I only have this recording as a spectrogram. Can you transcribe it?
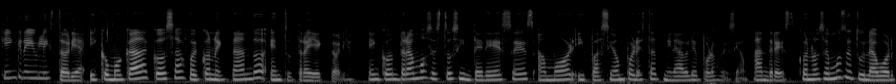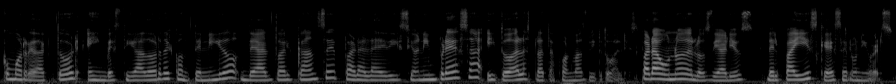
Qué increíble historia y como cada cosa fue conectando en tu trayectoria. Encontramos estos intereses, amor y pasión por esta admirable profesión. Andrés, conocemos de tu labor como redactor e investigador de contenido de alto alcance para la edición impresa y todas las plataformas virtuales, para uno de los diarios del país que es el Universo.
